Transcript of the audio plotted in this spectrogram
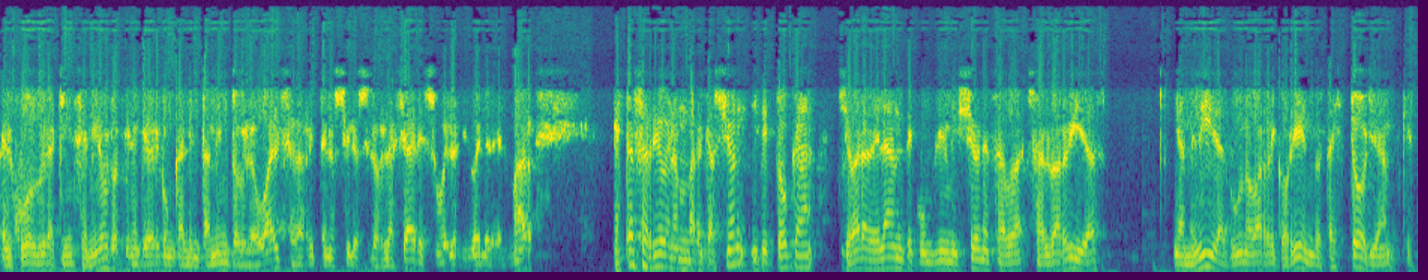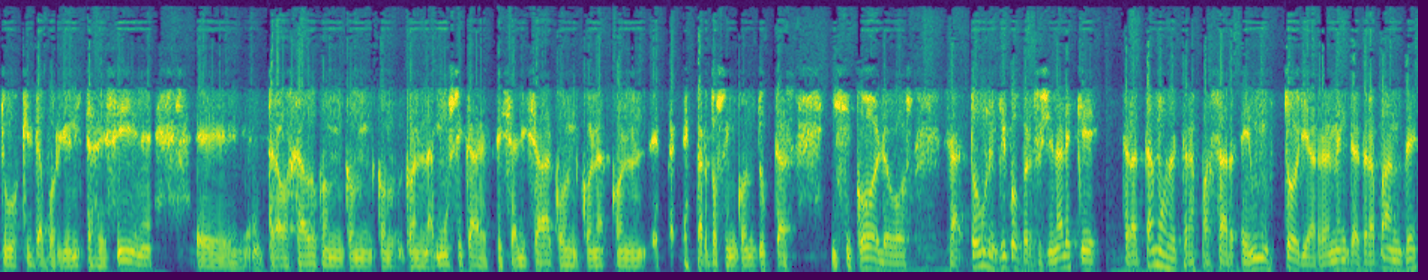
el juego dura 15 minutos, tiene que ver con calentamiento global, se derriten los cielos y los glaciares, sube los niveles del mar. Estás arriba de una embarcación y te toca llevar adelante, cumplir misiones, salva- salvar vidas. Y a medida que uno va recorriendo esta historia, que estuvo escrita por guionistas de cine, eh, trabajado con, con- con- con la música especializada, con, expertos en conductas y psicólogos, o sea, todo un equipo de profesionales que tratamos de traspasar en una historia realmente atrapante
